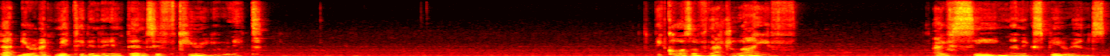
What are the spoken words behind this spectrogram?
that they're admitted in the intensive care unit. Because of that life, I've seen and experienced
